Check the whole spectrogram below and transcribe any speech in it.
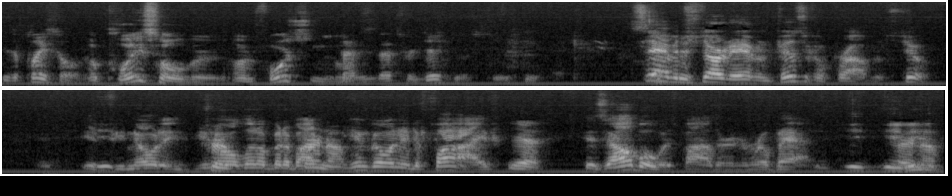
He's a placeholder. a placeholder, unfortunately. That's that's ridiculous. Savage started having physical problems too. if you know if you know a little bit about him going into five, Yeah, his elbow was bothering him real bad. It, it fair is- enough.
